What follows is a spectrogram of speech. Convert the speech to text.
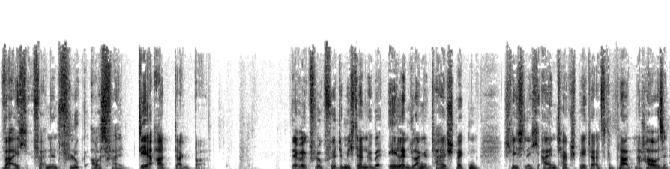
war ich für einen Flugausfall derart dankbar. Der Rückflug führte mich dann über elendlange Teilstrecken, schließlich einen Tag später als geplant nach Hause,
